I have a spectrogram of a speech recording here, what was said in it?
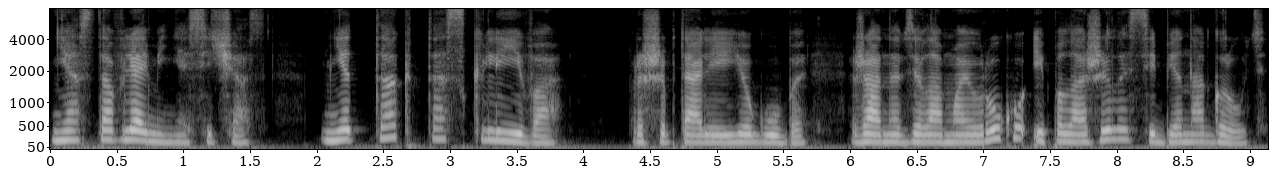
«Не оставляй меня сейчас. Мне так тоскливо», — прошептали ее губы. Жанна взяла мою руку и положила себе на грудь.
